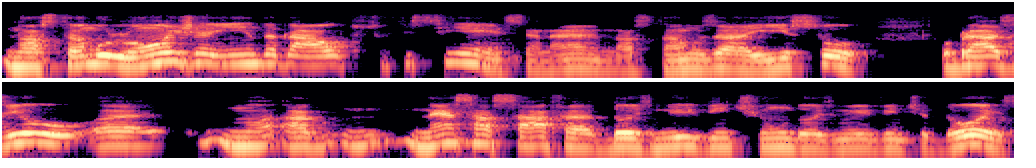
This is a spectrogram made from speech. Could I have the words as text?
nós estamos longe ainda da autossuficiência, né? Nós estamos a isso. O Brasil, é, nessa safra 2021-2022,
